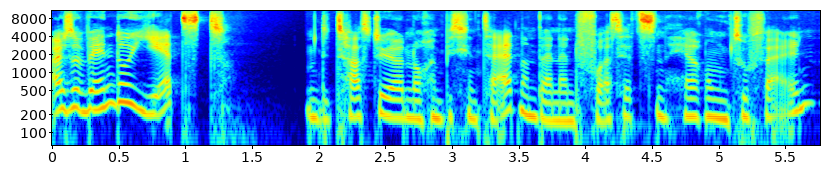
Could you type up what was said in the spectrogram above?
Also wenn du jetzt, und jetzt hast du ja noch ein bisschen Zeit, an deinen Vorsätzen herumzufeilen,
